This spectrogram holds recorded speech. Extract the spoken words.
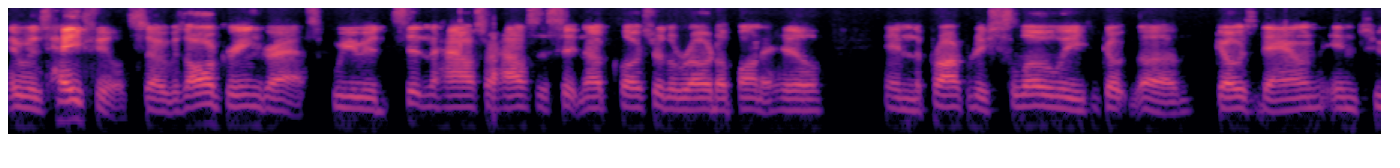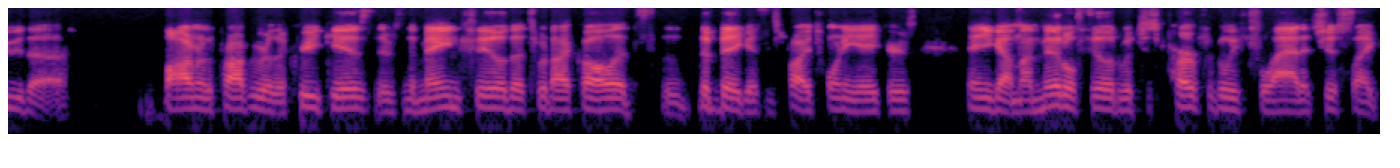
it was hayfield, so it was all green grass. We would sit in the house. Our house is sitting up closer to the road, up on a hill, and the property slowly go, uh, goes down into the bottom of the property where the creek is. There's the main field. That's what I call it. It's the, the biggest. It's probably 20 acres. Then you got my middle field, which is perfectly flat. It's just like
